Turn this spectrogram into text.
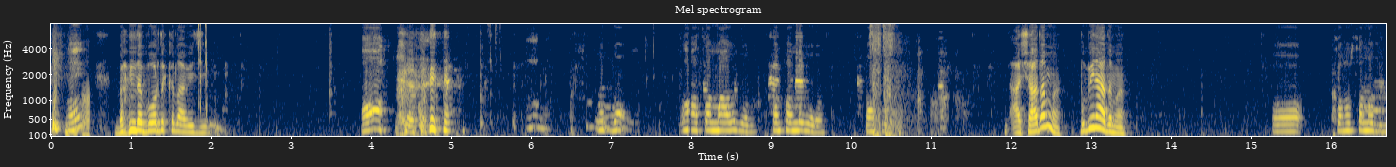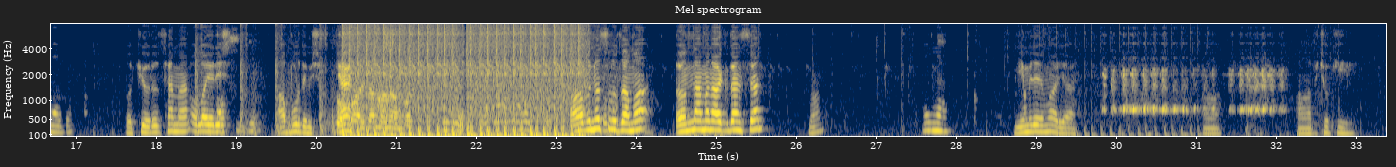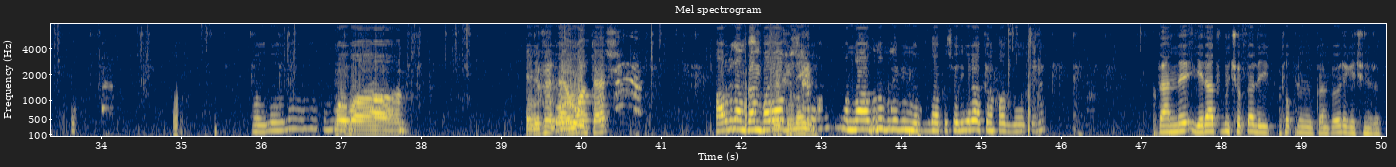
ya. Ne? Ben de bordo klavyeciyim. Ha. Yok ben... Ha sen mavi biri. Sen pembe biri. Ben Aşağıda mı? Bu binada mı? Ee, sanırsam o binada. Bakıyoruz hemen olay yeri. Aa buradaymış. Gel. arkadan adam var. Abi nasılız ama? Önden hemen arkadan sen. Lan Aynen. yemin ederim var ya. Aa. Abi çok iyi. Baba. Herifin envanter. Harbiden ben bayağı bir şey gibi. yaptım ama ne aldığını bile bilmiyorum. Bir dakika şöyle yere atıyorum fazla ölçeri. Ben de yere atılmış çöplerle toplanıyorum kanka öyle geçiniyorum.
